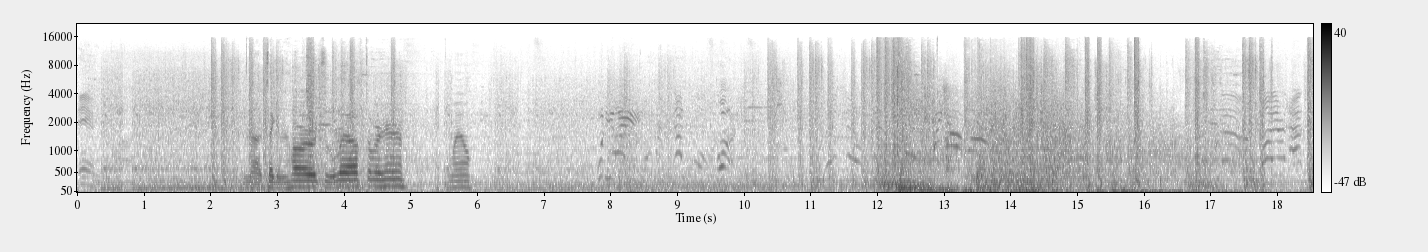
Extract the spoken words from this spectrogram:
There you No, taking hard to the left over here. Well, What do you need? What? are. Fire at me!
